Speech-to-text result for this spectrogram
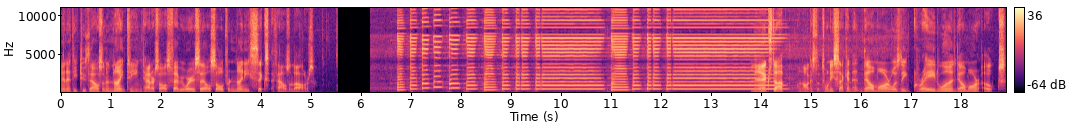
and at the 2019 Tattersall's February sale sold for $96,000. Next up, on August the 22nd at Del Mar was the Grade 1 Del Mar Oaks,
